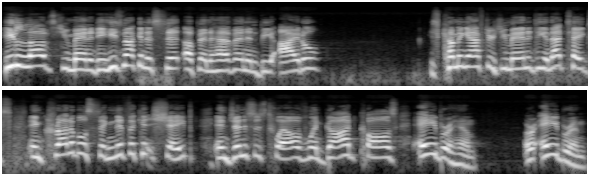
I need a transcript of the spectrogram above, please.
He loves humanity. He's not going to sit up in heaven and be idle. He's coming after humanity, and that takes incredible, significant shape in Genesis 12 when God calls Abraham or Abram.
